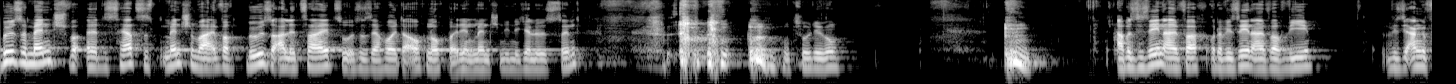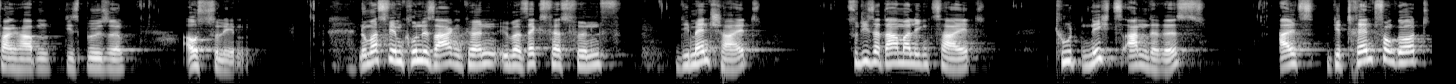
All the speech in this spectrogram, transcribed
böse Mensch, äh, das Herz des Menschen war einfach böse alle Zeit. So ist es ja heute auch noch bei den Menschen, die nicht erlöst sind. Entschuldigung. Aber sie sehen einfach, oder wir sehen einfach, wie, wie sie angefangen haben, dieses Böse auszuleben. Nun, was wir im Grunde sagen können über 6 Vers 5, die Menschheit zu dieser damaligen Zeit tut nichts anderes, als getrennt von Gott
